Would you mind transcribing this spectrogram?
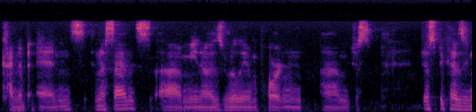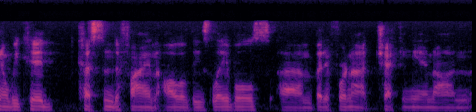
kind of ends in a sense, um, you know, is really important. Um, just just because you know we could custom define all of these labels, um, but if we're not checking in on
